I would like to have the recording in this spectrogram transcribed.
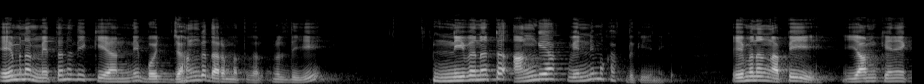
එහෙමනම් මෙතනදී කියන්නේ බොජ්ජංග ධර්මවලදී නිවනට අංගයක් වෙන්නේ මොකක්ද කියන එක. එහෙමනම් අපි යම් කෙනෙක්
